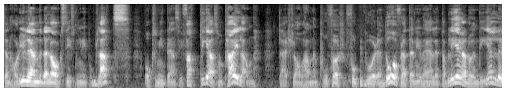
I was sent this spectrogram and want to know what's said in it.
Sen har du ju länder där lagstiftningen är på plats och som inte ens är fattiga, som Thailand. Där slavhandeln fortgår ändå för att den är väl etablerad och en del eh,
